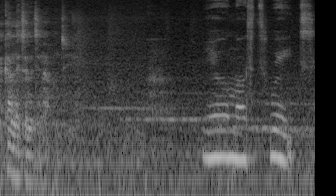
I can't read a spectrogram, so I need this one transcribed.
I can't let anything happen to you. You must wait.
